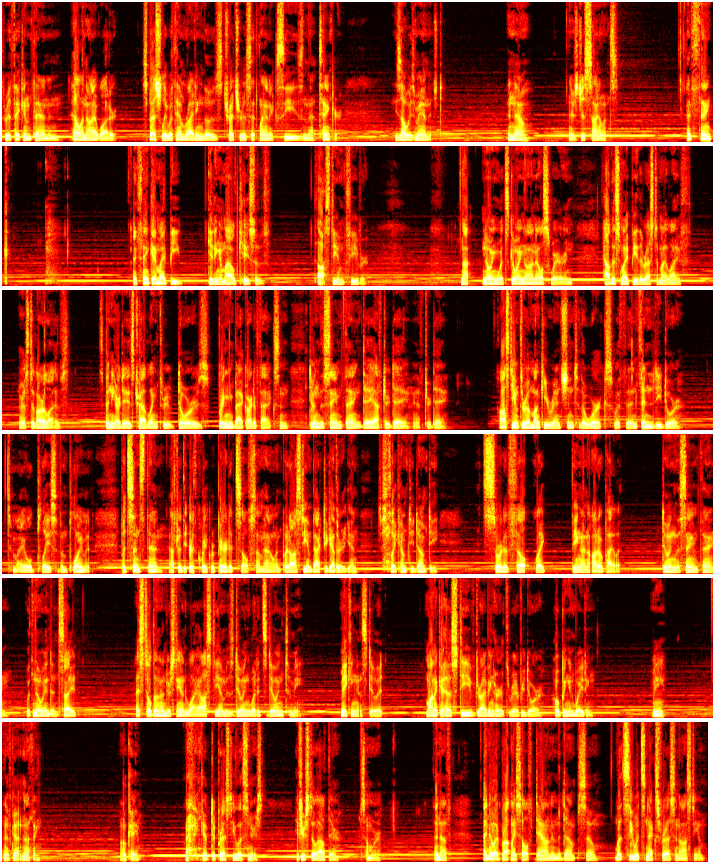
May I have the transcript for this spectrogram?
Through thick and thin and hell and high water, especially with him riding those treacherous Atlantic seas in that tanker. He's always managed. And now, there's just silence. I think. I think I might be getting a mild case of ostium fever. Not knowing what's going on elsewhere and how this might be the rest of my life, the rest of our lives. Spending our days traveling through doors, bringing back artifacts, and doing the same thing day after day after day. Ostium threw a monkey wrench into the works with the infinity door to my old place of employment. But since then, after the earthquake repaired itself somehow and put Ostium back together again, just like Humpty Dumpty, it sort of felt like being on autopilot, doing the same thing with no end in sight. I still don't understand why Ostium is doing what it's doing to me, making us do it. Monica has Steve driving her through every door, hoping and waiting. Me? I've got nothing. Okay. I think I've depressed you listeners, if you're still out there, somewhere. Enough. I know I've brought myself down in the dumps, so let's see what's next for us in Ostium.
